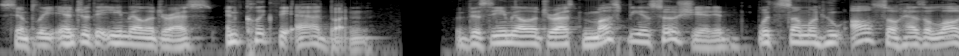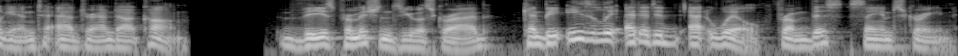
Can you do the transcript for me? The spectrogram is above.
Simply enter the email address and click the Add button. This email address must be associated with someone who also has a login to adtran.com. These permissions you ascribe can be easily edited at will from this same screen.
